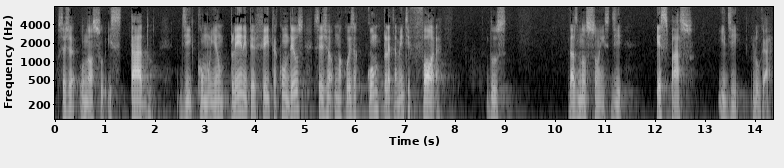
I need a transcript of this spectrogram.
ou seja, o nosso estado de comunhão plena e perfeita com Deus, seja uma coisa completamente fora dos, das noções de espaço e de lugar.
